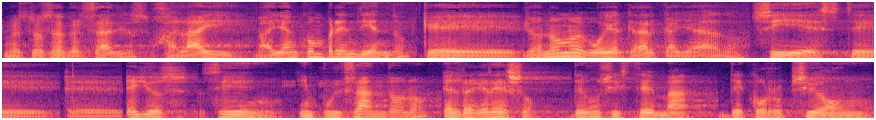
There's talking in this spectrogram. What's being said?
nuestros adversarios, ojalá y vayan comprendiendo que yo no me voy a quedar callado si este, eh, ellos siguen impulsando ¿no? el regreso de un sistema de corrupción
